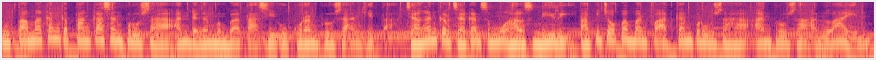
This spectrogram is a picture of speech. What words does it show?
Utamakan ketangkasan perusahaan dengan membatasi ukuran perusahaan kita. Jangan kerjakan semua hal sendiri, tapi coba manfaatkan perusahaan-perusahaan lain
